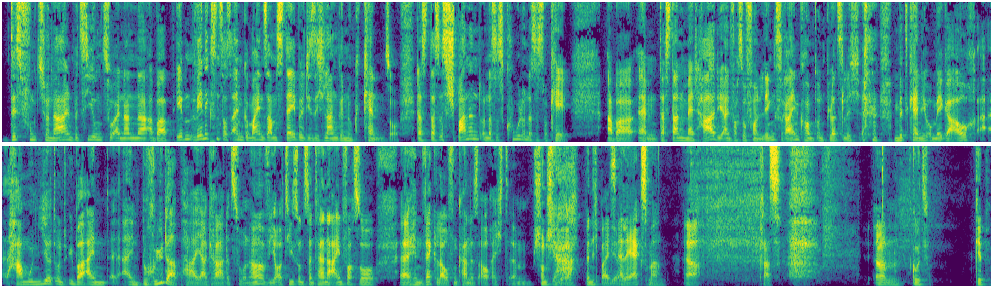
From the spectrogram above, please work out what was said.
dysfunktionalen Beziehung zueinander, aber eben wenigstens aus einem gemeinsamen Stable, die sich lang genug kennen. So, das das ist spannend und das ist cool und das ist okay. Aber ähm, dass dann Matt Hardy einfach so von links reinkommt und plötzlich mit Kenny Omega auch äh, harmoniert und über ein, ein Brüderpaar ja geradezu, ne? wie Ortiz und Santana einfach so äh, hinweglaufen kann, ist auch echt ähm, schon schwierig. Ja. Bin ich bei Das dir. LAX, Mann. Ja. Krass. Ähm, Gut. Gib.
